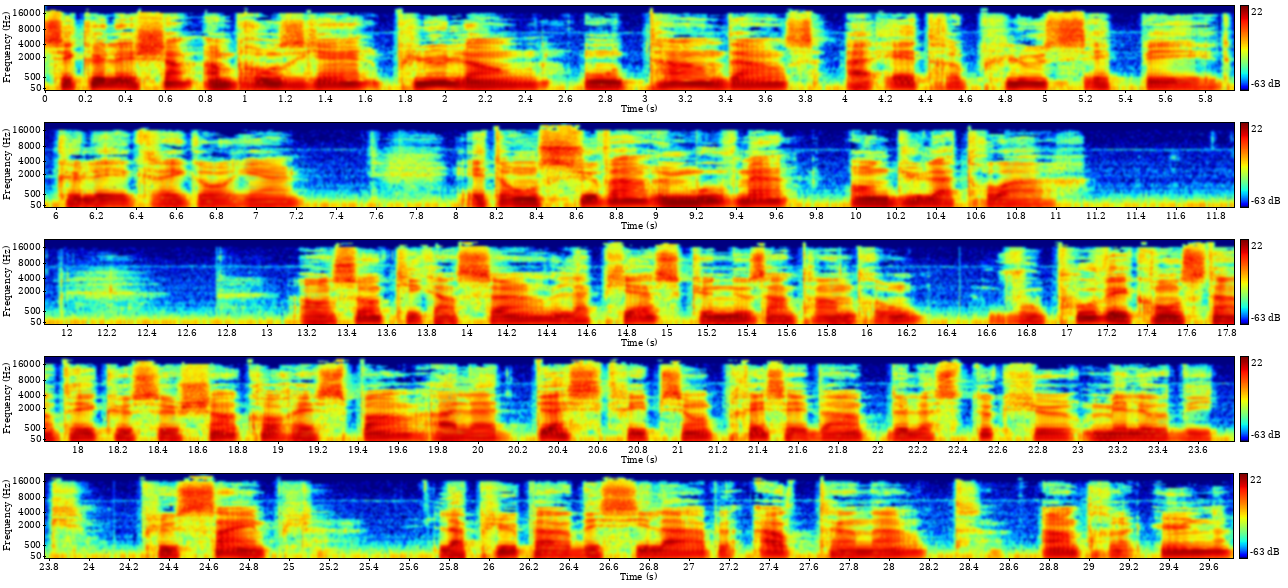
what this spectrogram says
c'est que les chants ambrosiens plus longs ont tendance à être plus épais que les grégoriens et ont souvent un mouvement ondulatoire. En ce qui concerne la pièce que nous entendrons, vous pouvez constater que ce chant correspond à la description précédente de la structure mélodique, plus simple, la plupart des syllabes alternantes entre une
